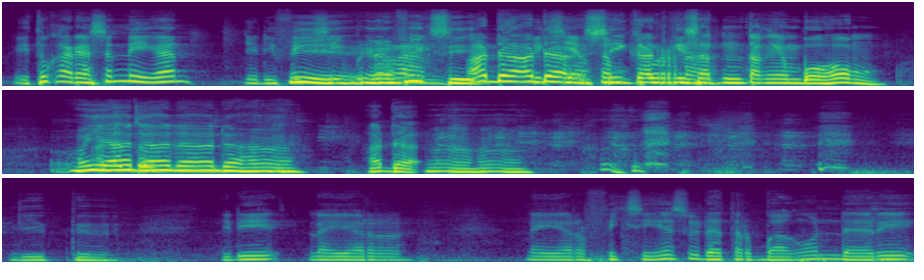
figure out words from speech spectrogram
Itu karya seni kan? Jadi fiksi Iya, beneran. fiksi. Ada ada yang sikat sempurna. kisah tentang yang bohong. Oh iya ada ada ada. ha. Ada. gitu. Jadi layer layer fiksinya sudah terbangun dari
